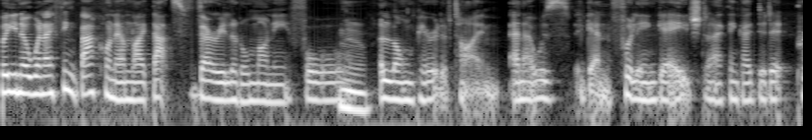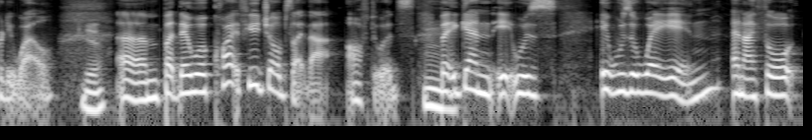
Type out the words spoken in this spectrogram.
But you know, when I think back on it, I'm like, that's very little money for Yeah. a long period of time. And I was again fully engaged, and I think I did it pretty well. yeah? Um, but there were quite a few jobs like that afterwards. Hmm. But again, it was it was a way in, and I thought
